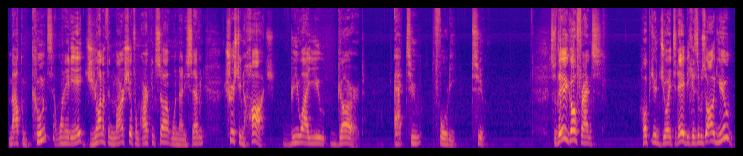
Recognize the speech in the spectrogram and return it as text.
Malcolm Koonce at 188. Jonathan Marshall from Arkansas at 197. Tristen Hoge, BYU guard, at 242. So there you go, friends. Hope you enjoyed today because it was all you.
